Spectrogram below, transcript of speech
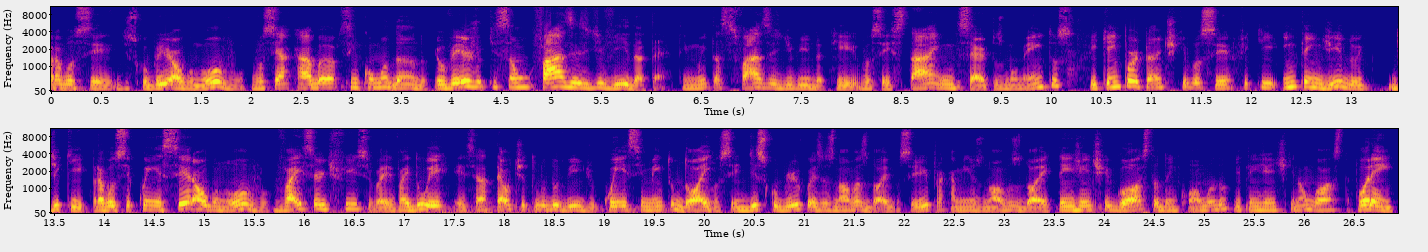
para você descobrir algo novo, você acaba se incomodando. Eu vejo que são fases de vida até. Tem muitas fases de vida que você está em certos momentos e que é importante que você fique entendido de que para você conhecer algo novo vai ser difícil, vai, vai doer. Esse é até o título do vídeo. Conhecimento dói. Você descobrir coisas novas dói. Você ir para caminhos novos dói. Tem gente que gosta do incômodo e tem gente que não gosta. Porém,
